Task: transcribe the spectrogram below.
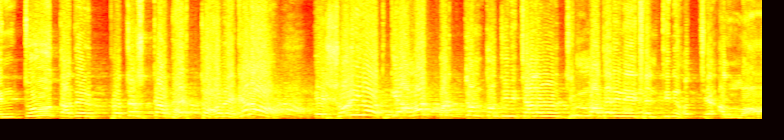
কিন্তু তাদের প্রচেষ্টা ব্যর্থ হবে কেন? এই শরীয়তকে আমার পর্যন্ত যিনি চালানোর জিম্মাদারি নিয়েছেন, তিনি হচ্ছে আল্লাহ।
